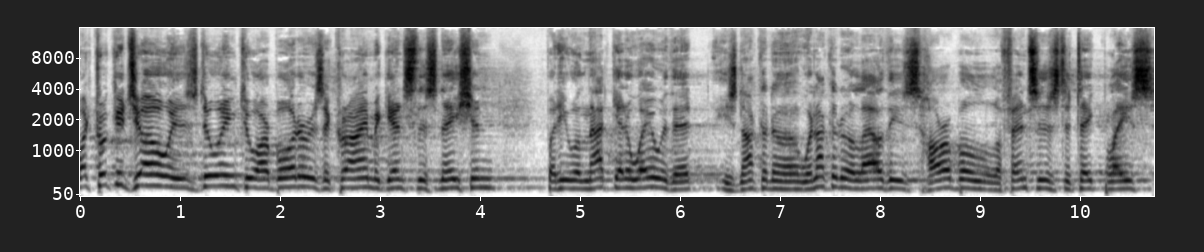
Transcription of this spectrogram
What Crooked Joe is doing to our border is a crime against this nation, but he will not get away with it. He's not going to, we're not going to allow these horrible offenses to take place.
